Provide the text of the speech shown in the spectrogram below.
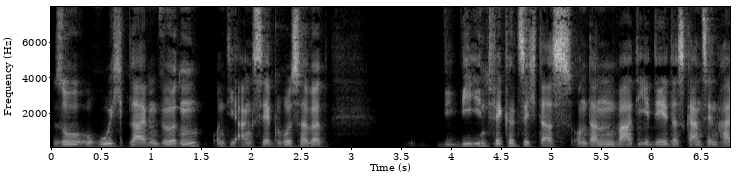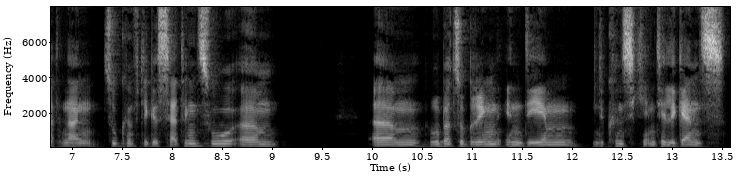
so ruhig bleiben würden und die Angst sehr größer wird, wie, wie entwickelt sich das? Und dann war die Idee, das Ganze halt in ein zukünftiges Setting zu ähm, ähm, rüberzubringen, in dem eine künstliche Intelligenz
